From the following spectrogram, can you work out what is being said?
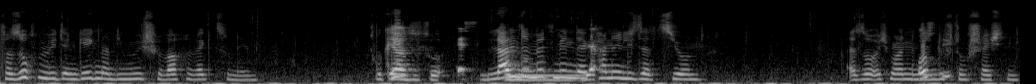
versuchen wir den Gegnern die mythische Waffe wegzunehmen. Okay? Ja, also so Essen. Lande Also, mit mir in der ja. Kanalisation. Also ich meine in den? Lüftungsschächten.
